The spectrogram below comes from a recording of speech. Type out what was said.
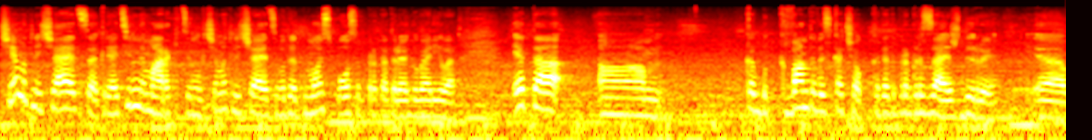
Чем отличается креативный маркетинг, чем отличается вот этот мой способ, про который я говорила? Это как бы квантовый скачок, когда ты прогрызаешь дыры э,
